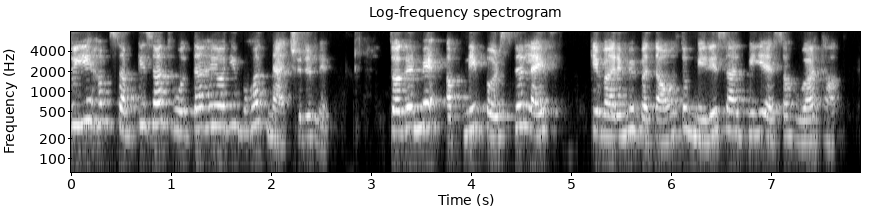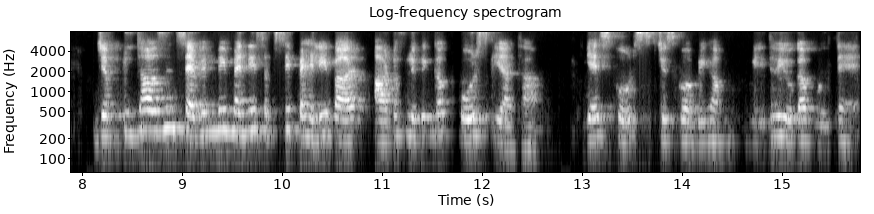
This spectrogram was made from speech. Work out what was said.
तो ये हम सबके साथ होता है और ये बहुत नेचुरल है। तो अगर मैं अपने पर्सनल लाइफ के बारे में बताऊँ तो मेरे साथ भी ये ऐसा हुआ था। जब 2007 में मैंने सबसे पहली बार आर्ट ऑफ़ लिविंग का कोर्स किया था यस कोर्स जिसको अभी हम मेध योगा बोलते हैं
